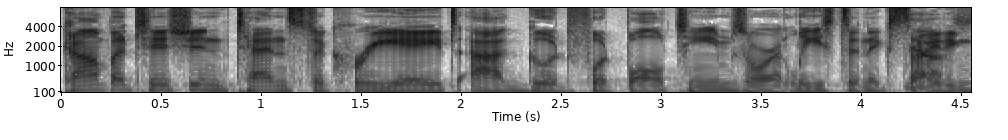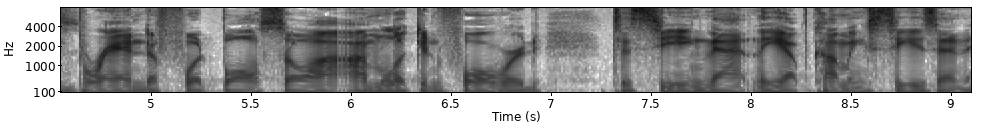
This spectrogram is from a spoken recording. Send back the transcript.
Competition tends to create uh, good football teams, or at least an exciting yes. brand of football. So I- I'm looking forward to seeing that in the upcoming season.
